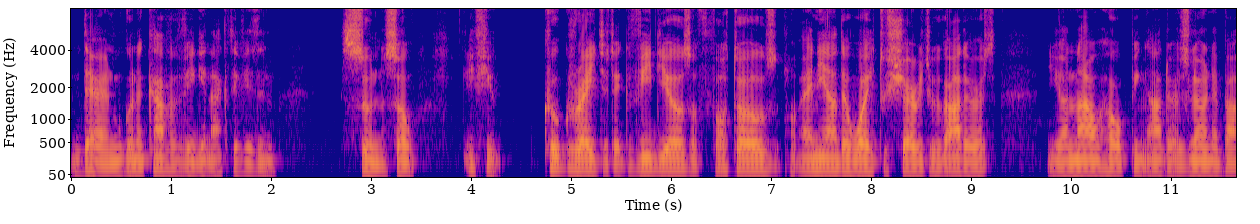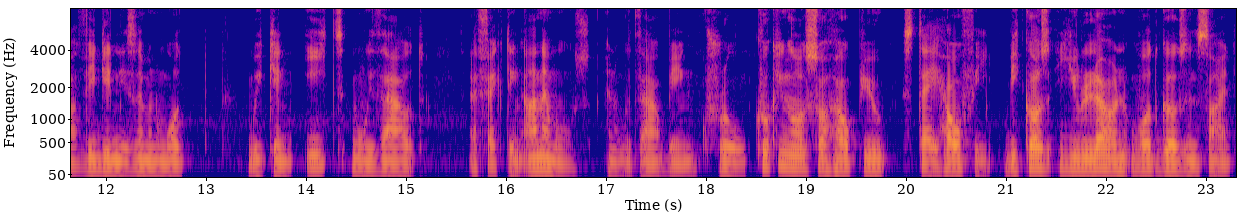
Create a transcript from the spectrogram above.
there. And we're gonna cover vegan activism soon. So if you cook great, you take videos or photos or any other way to share it with others, you are now helping others learn about veganism and what we can eat without affecting animals and without being cruel. Cooking also help you stay healthy because you learn what goes inside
